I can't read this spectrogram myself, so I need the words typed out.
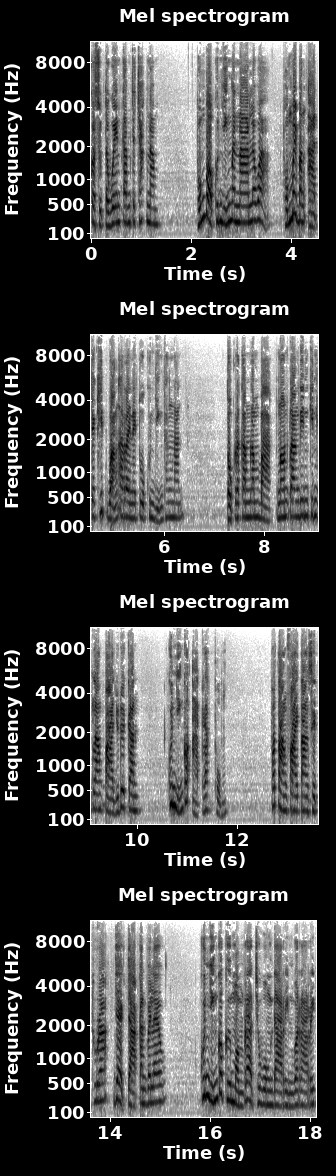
ก็สุดแต่เวรกรรมจะชักนำ ผมบอกคุณหญิงมานานแล้วว่า ผมไม่บังอาจจะคิดหวังอะไรในตัวคุณหญิงทั้งนั้น ตกระกรรมลำบาก นอนกลางดินกินกลางป่าอยู่ด้วยกัน คุณหญิงก็อาจรักผม เพราะต่างฝ่ายต่างเสร็จธุระแยกจากกันไปแล้ว คุณหญิงก็คือหม่อมราชวงศ์ดารินวราริศ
